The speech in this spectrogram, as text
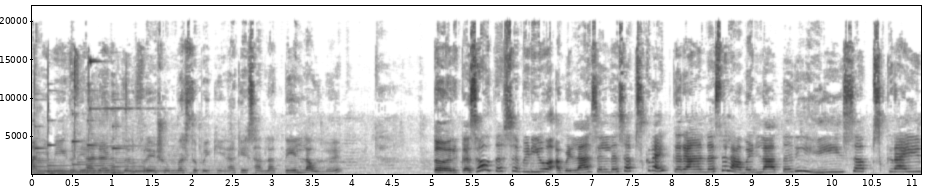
आणि मी घरी आल्यानंतर फ्रेश होऊन मस्तपैकी ना केसांना तेल लावलंय. तर कसा होता असा व्हिडिओ आवडला असेल तर सबस्क्राईब करा. नसेल आवडला तरीही सबस्क्राईब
